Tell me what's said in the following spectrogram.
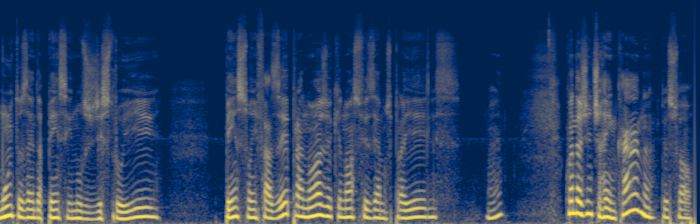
Muitos ainda pensam em nos destruir, pensam em fazer para nós o que nós fizemos para eles. Né? Quando a gente reencarna, pessoal,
